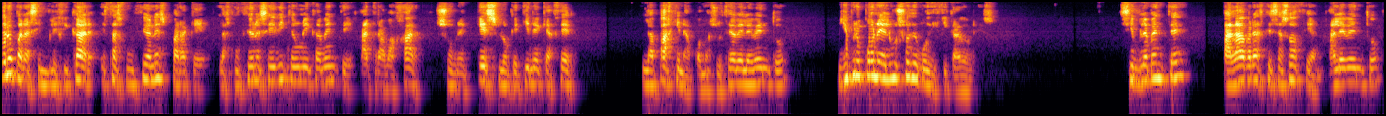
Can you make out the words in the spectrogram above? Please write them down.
pero para simplificar estas funciones, para que las funciones se dediquen únicamente a trabajar sobre qué es lo que tiene que hacer la página cuando sucede el evento, yo propone el uso de modificadores. Simplemente palabras que se asocian al evento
